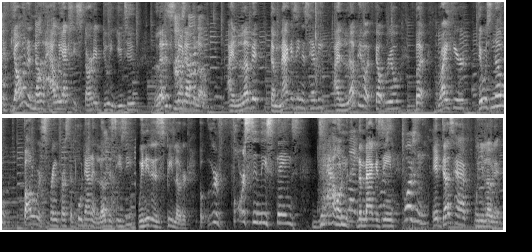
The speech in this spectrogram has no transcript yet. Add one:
If y'all want to know how we actually started doing YouTube, let us know down below. I love it. The magazine is heavy. I loved how it felt real, but right here, there was no follower spring for us to pull down and load this easy. We needed a speed loader, but we were forcing these things down Like, the magazine. Forcing. It does have, when you load it,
